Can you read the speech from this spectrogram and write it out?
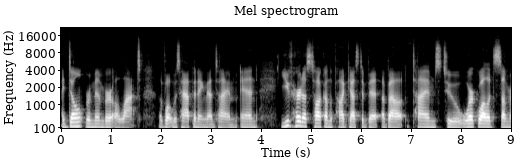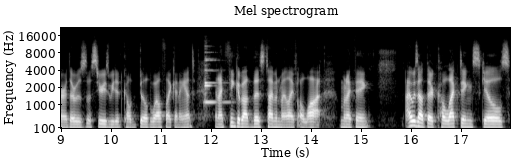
I don't remember a lot of what was happening that time. And You've heard us talk on the podcast a bit about times to work while it's summer. There was a series we did called Build Wealth Like an Ant. And I think about this time in my life a lot when I think I was out there collecting skills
